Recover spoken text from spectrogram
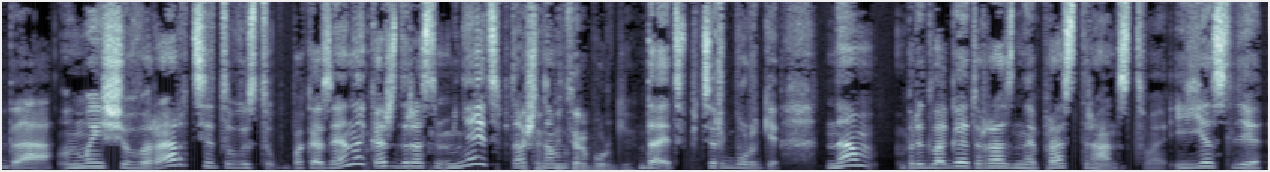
Да, мы еще в Ирарте эту выставку показывали. Она каждый раз меняется, потому что нам... в Петербурге? Да, это в Петербурге. Нам предлагают разное пространство. И если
